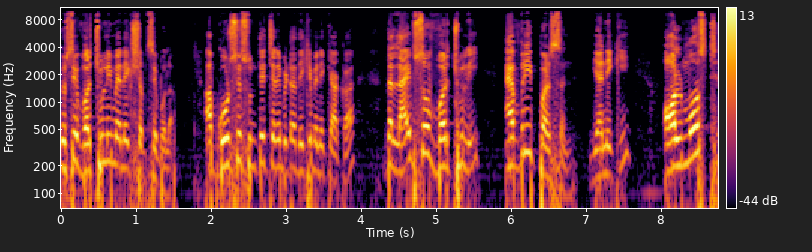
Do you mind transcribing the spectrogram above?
तो इसे वर्चुअली मैंने एक शब्द से बोला. आप गौर से सुनते चले बेटा, देखिए मैंने क्या कहा. The life of virtually every person यानी कि ऑलमोस्ट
